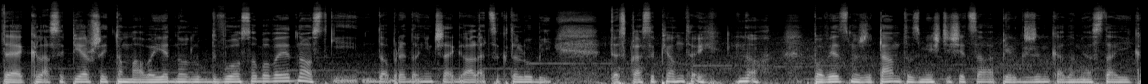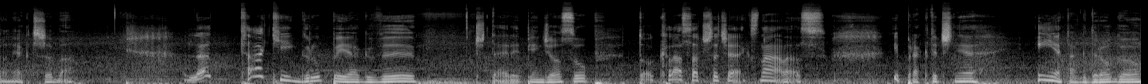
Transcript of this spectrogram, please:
Te klasy pierwszej to małe jedno- lub dwuosobowe jednostki. Dobre do niczego, ale co kto lubi. Te z klasy piątej, no, powiedzmy, że tam to zmieści się cała pielgrzymka do miasta ikon jak trzeba. Dla takiej grupy jak wy, 4-5 osób, to klasa trzecia jak znalazł. I praktycznie i nie tak drogo.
